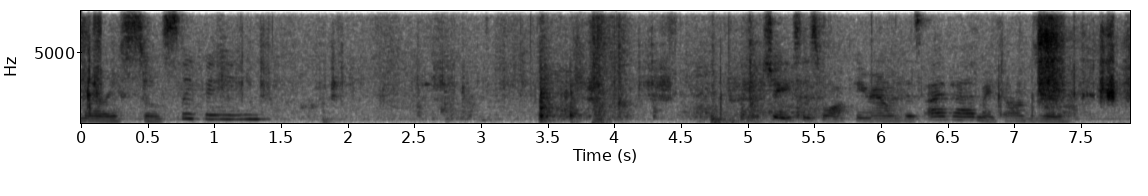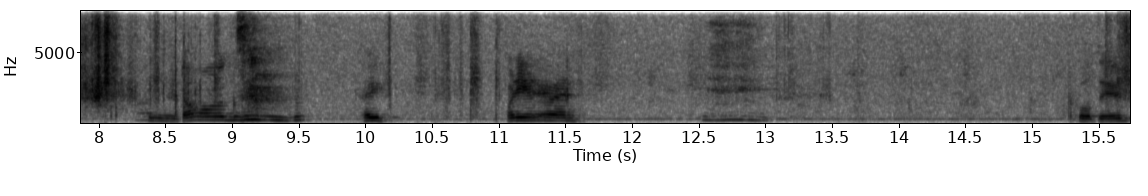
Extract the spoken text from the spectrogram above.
Marley's still sleeping Jace is walking around with his iPad. My dogs are being dogs. hey, what are you doing? cool dude.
